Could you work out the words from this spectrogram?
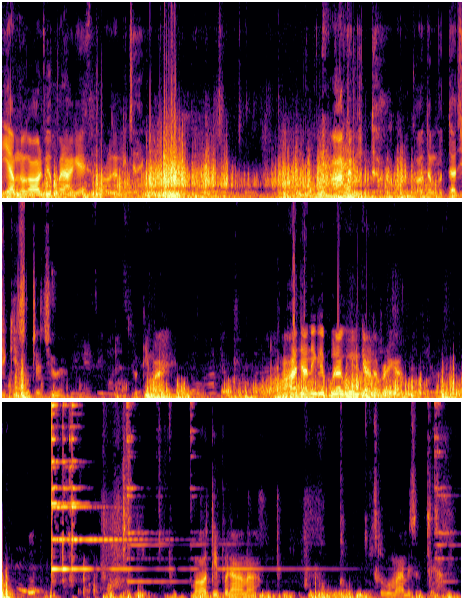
ये हम लोग और भी ऊपर आ गए और उधर नीचे देखो वहाँ पे बुद्ध, गौतम बुद्धा जी की स्टेचू है, प्रतिमा है। वहाँ जाने के लिए पूरा घूम के आना पड़ेगा। बहुत ही पुराना। इसको घुमा भी सकते हैं।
